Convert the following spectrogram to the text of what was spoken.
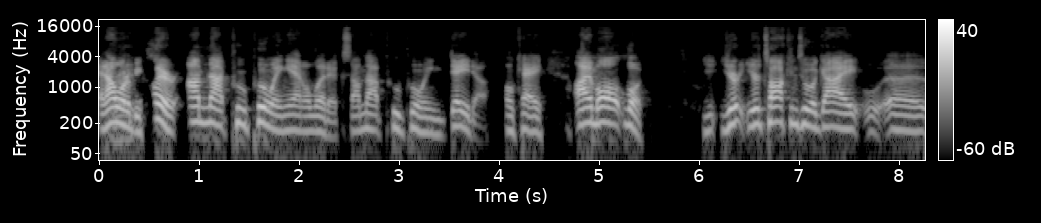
And I right. want to be clear I'm not poo pooing analytics, I'm not poo pooing data. Okay. I'm all, look, you're, you're talking to a guy uh,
